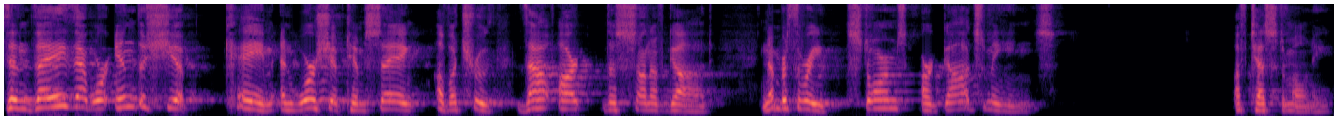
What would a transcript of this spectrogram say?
Then they that were in the ship came and worshiped him, saying, Of a truth, thou art the Son of God. Number three, storms are God's means of testimony.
